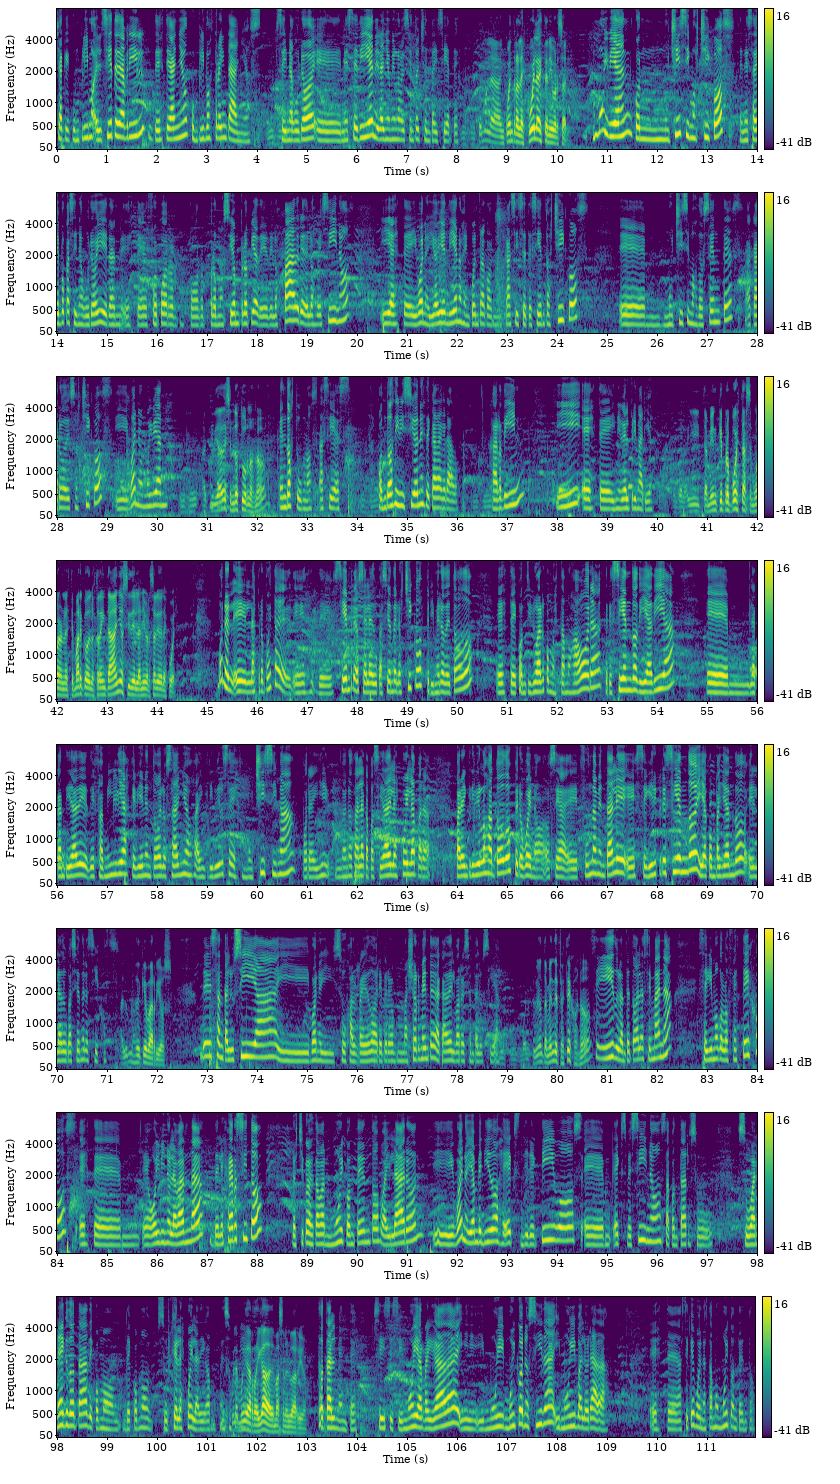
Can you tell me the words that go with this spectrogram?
ya que cumplimos, el 7 de abril de este año cumplimos 30 años. Se inauguró eh, en ese día, en el año 1987. ¿Cómo la encuentra la escuela este aniversario? Muy bien, con muchísimos chicos. En esa época se inauguró y eran, este, fue por, por promoción propia de, de, los padres, de los vecinos. Y, este, y bueno, y hoy en día nos encuentra con casi 700 chicos eh, muchísimos docentes a cargo de esos chicos y bueno, muy bien. Actividades en dos turnos, ¿no? En dos turnos, así es, con dos divisiones de cada grado, jardín y, este, y nivel primario. Bueno, y también qué propuestas, bueno, en este marco de los 30 años y del aniversario de la escuela. Bueno, eh, las propuestas es de siempre, o sea, la educación de los chicos, primero de todo, este, continuar como estamos ahora, creciendo día a día, eh, la cantidad de, de, familias que vienen todos los años a inscribirse es muchísima, por ahí no nos da la capacidad de la escuela para, para inscribirlos a todos, pero bueno, o sea, eh, fundamental es seguir creciendo y acompañando en la educación de los hijos. ¿Alumnos de qué barrios? De Santa Lucía y bueno y sus alrededores, pero mayormente de acá del barrio de Santa Lucía. Bueno, estuvieron también de festejos, ¿no? Sí, durante toda la semana. Seguimos con los festejos. Este, eh, hoy vino la banda del ejército. Los chicos estaban muy contentos, bailaron y bueno, y han venido ex directivos, eh, ex vecinos a contar su, su anécdota de cómo, de cómo surgió la escuela, digamos. En escuela muy arraigada además en el barrio. Totalmente, sí, sí, sí, muy arraigada y, y muy, muy conocida y muy valorada. Este, así que bueno, estamos muy contentos.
